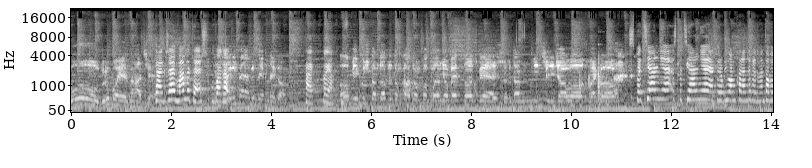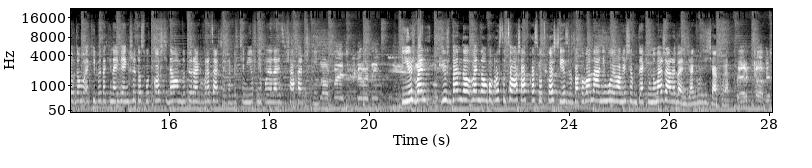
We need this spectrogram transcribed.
Uuu, grubo jest na chacie. Także mamy też, uwaga, Renifera widzę jednego. Tak, to ja. Opiekuj się tam dobrze tą chatą pod moją nieobecność, wiesz, żeby tam nic się nie działo złego. Specjalnie, specjalnie jak robiłam kalendarz adwentowy w domu ekipy taki największy, to słodkości dałam dopiero jak wracacie, żebyście mi już nie pojadali z szafeczki. Szafeczki, Weroniki. I już, ben, już będą, będą po prostu cała szafka słodkości jest wypakowana, nie mówię wam jeszcze w jakim numerze, ale będzie, jak wrócicie akurat. Berka, wiesz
